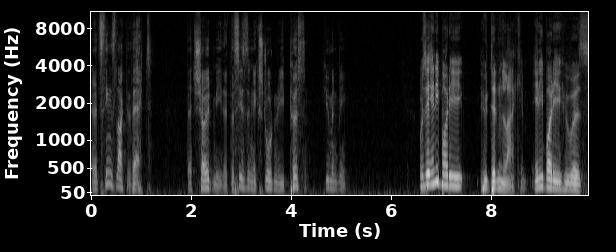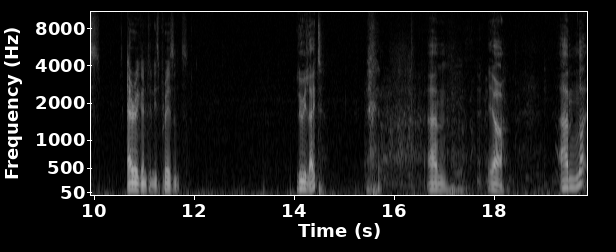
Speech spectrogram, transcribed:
And it's things like that that showed me that this is an extraordinary person, human being. Was there anybody who didn't like him? Anybody who was arrogant in his presence? Louis Luyt. um, yeah. Um, not.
